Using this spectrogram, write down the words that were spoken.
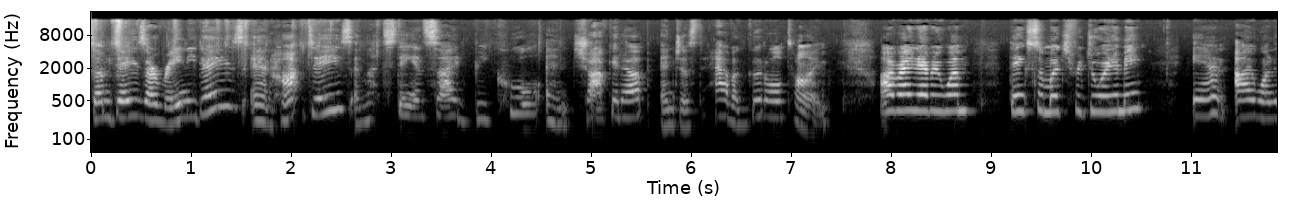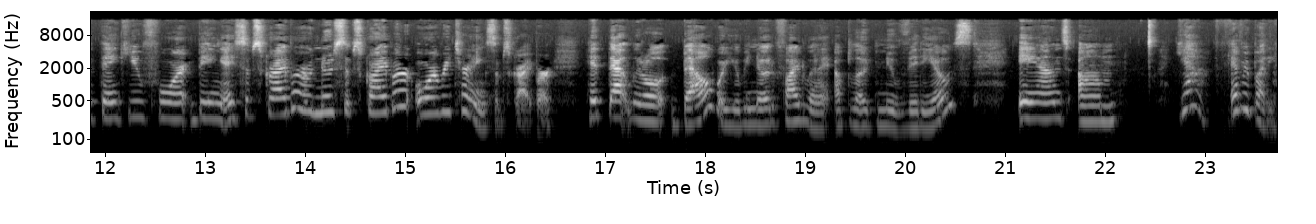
some days are rainy days and hot days, and let's stay inside, be cool, and chalk it up and just have a good old time. All right, everyone, thanks so much for joining me. And I want to thank you for being a subscriber or new subscriber or returning subscriber. Hit that little bell where you'll be notified when I upload new videos. And um, yeah, everybody,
